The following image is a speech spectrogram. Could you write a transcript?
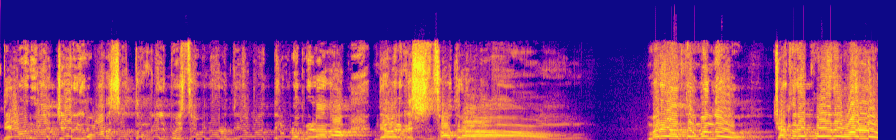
దేవుని రాజ్యానికి వారసత్వం కల్పిస్తూ ఉన్నాడు దేవ దేవుడు ప్రియారా దేవునికి స్తోత్రం. మరి అంతకుముందు చెతరిపోయిన వాళ్ళు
